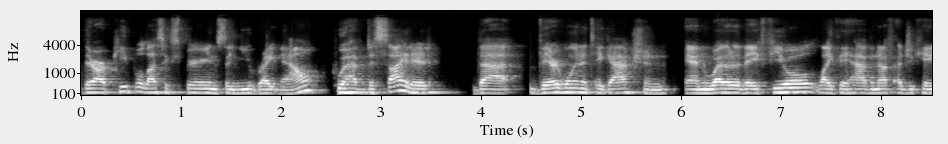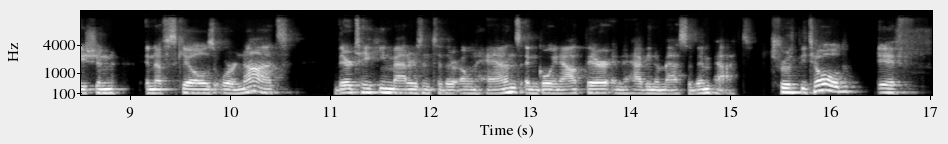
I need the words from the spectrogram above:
there are people less experienced than you right now who have decided that they're going to take action. And whether they feel like they have enough education, enough skills, or not, they're taking matters into their own hands and going out there and having a massive impact. Truth be told, if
